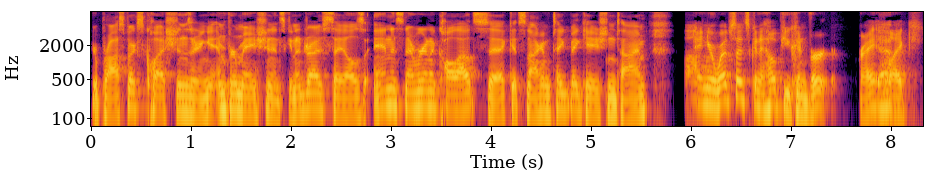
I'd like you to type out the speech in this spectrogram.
your prospects' questions. They're going to get information. It's going to drive sales, and it's never going to call out sick. It's not going to take vacation time. And your website's going to help you convert, right? Yeah. Like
